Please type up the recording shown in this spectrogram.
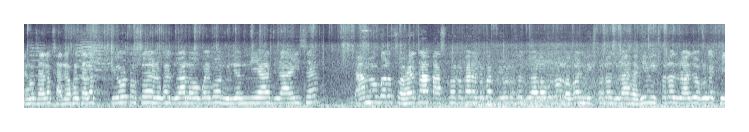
এখন চাই লওক চাদৰখন চাই লওক। পিয়'ৰ টচৰ এনেকুৱা যোৰা ল'ব পাৰিব, ধুনীয়া ধুনীয়া যোৰা আহিছে। দাম হৈ গ'ল ছহেজাৰ পাঁচশো টকাত এনেকুৱা পিয়'ৰ টচৰ যোৰা ল'ব লগত মিক্স পাটৰ যোৰা হেভি মিক্স পাটৰ যোৰাযোৰ আপোনালোকে ফ্ৰী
